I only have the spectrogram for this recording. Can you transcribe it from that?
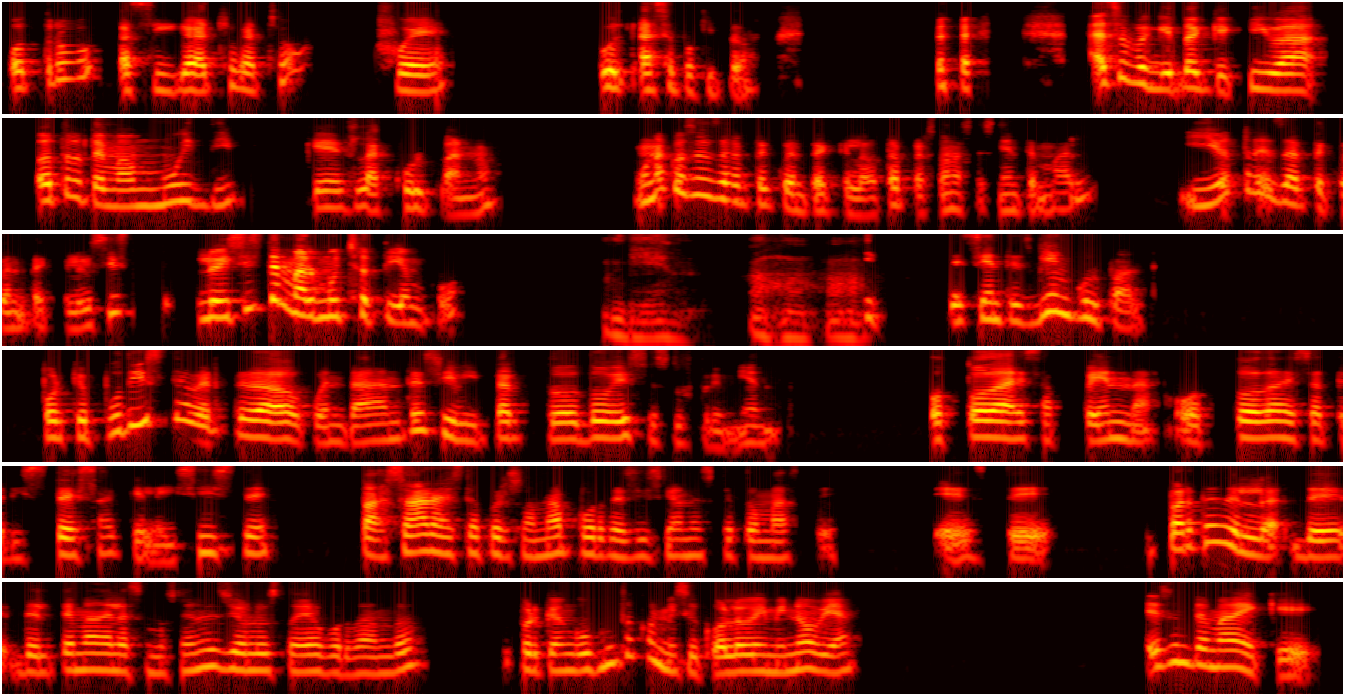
Otro, así gacho, gacho, fue hace poquito. hace poquito que iba otro tema muy deep, que es la culpa, ¿no? Una cosa es darte cuenta que la otra persona se siente mal y otra es darte cuenta que lo hiciste, lo hiciste mal mucho tiempo. Bien. Y te sientes bien culpable. Porque pudiste haberte dado cuenta antes y evitar todo ese sufrimiento, o toda esa pena, o toda esa tristeza que le hiciste pasar a esta persona por decisiones que tomaste. Este, parte del tema de las emociones yo lo estoy abordando porque en conjunto con mi psicóloga y mi novia, es un tema de que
